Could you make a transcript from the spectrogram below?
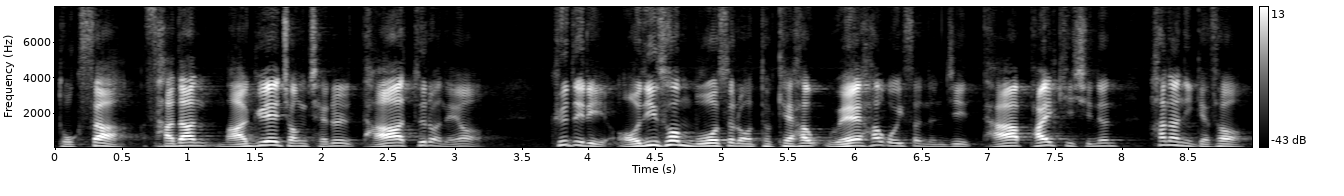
독사, 사단, 마귀의 정체를 다 드러내어 그들이 어디서 무엇을 어떻게 하, 왜 하고 있었는지 다 밝히시는 하나님께서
